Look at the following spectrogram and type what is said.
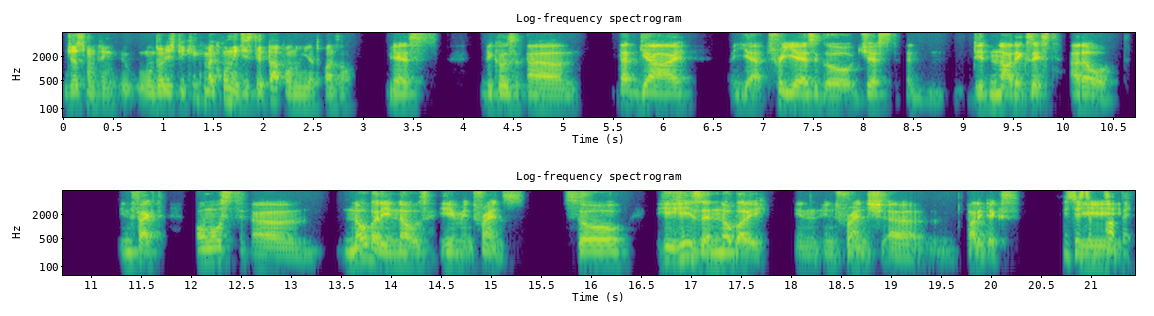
just one thing. On doit l'expliquer que Macron n'existait pas pendant il y a trois ans. Yes. because um, that guy, yeah, three years ago just uh, did not exist at all. In fact, almost uh, nobody knows him in France. So he is a nobody in in French uh, politics. He's just he, a puppet.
